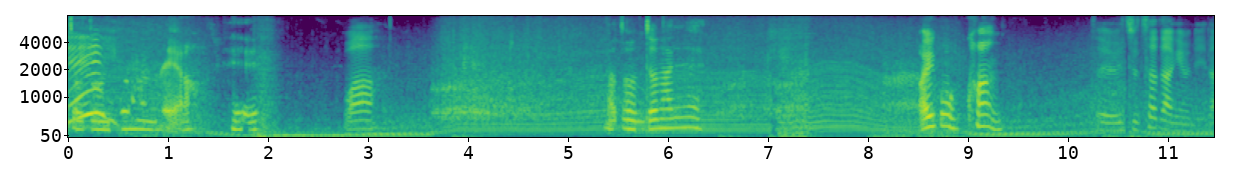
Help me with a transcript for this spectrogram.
저도 예! 운전한대요. 예. 와. 나도 운전할래. 아이고 쾅. 저 여기 주차장입니다.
